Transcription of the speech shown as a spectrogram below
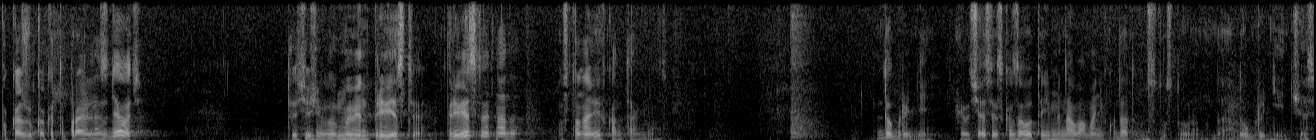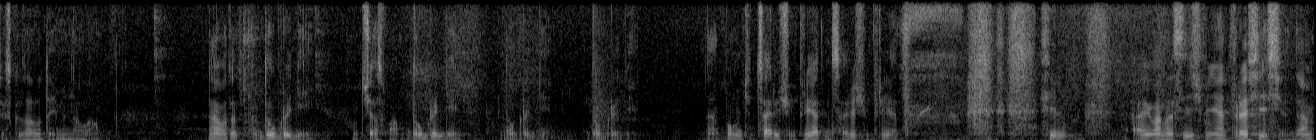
покажу, как это правильно сделать. То есть очень момент приветствия. Приветствовать надо, установив контакт глаз. Добрый день. И вот сейчас я сказал это именно вам, а не куда-то вот в ту сторону. Да, добрый день. Сейчас я сказал это именно вам. Да, вот это добрый день. Вот сейчас вам добрый день. Добрый день. Добрый день. Да, помните, царь очень приятно, царь очень приятно. Фильм. А Иван Васильевич меняет профессию, да?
